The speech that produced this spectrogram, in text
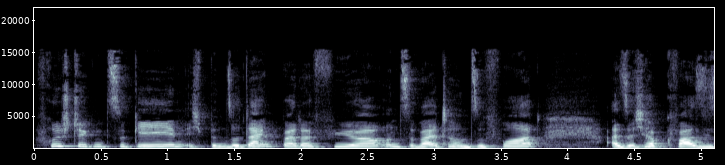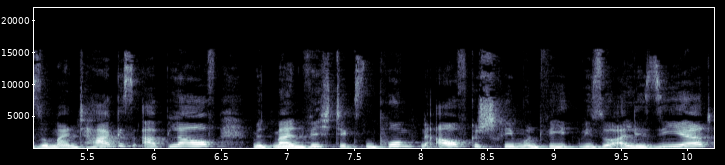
frühstücken zu gehen, ich bin so dankbar dafür und so weiter und so fort. Also ich habe quasi so meinen Tagesablauf mit meinen wichtigsten Punkten aufgeschrieben und visualisiert.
